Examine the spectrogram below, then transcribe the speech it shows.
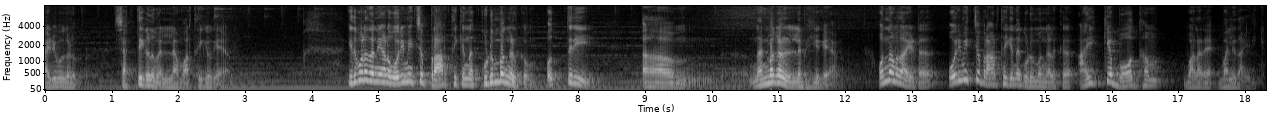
കഴിവുകളും ശക്തികളുമെല്ലാം വർദ്ധിക്കുകയാണ്. ഇതുപോലെ തന്നെയാണ് ഒരുമിച്ച് പ്രാർത്ഥിക്കുന്ന കുടുംബങ്ങൾക്കും ഒത്തിരി നന്മകൾ ലഭിക്കുകയാണ്. ഒന്നാമതായിട്ട് ഒരുമിച്ച് പ്രാർത്ഥിക്കുന്ന കുടുംബങ്ങൾക്ക് ഐക്യബോധം വളരെ വലുതായിരിക്കും.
